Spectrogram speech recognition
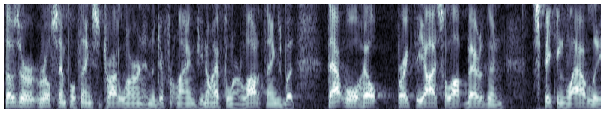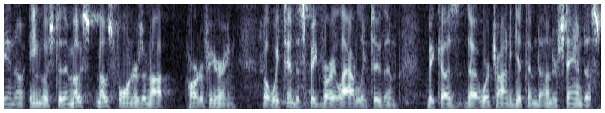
Those are real simple things to try to learn in a different language. You don't have to learn a lot of things, but that will help break the ice a lot better than speaking loudly in uh, English to them. Most, most foreigners are not hard of hearing, but we tend to speak very loudly to them because the, we're trying to get them to understand us.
